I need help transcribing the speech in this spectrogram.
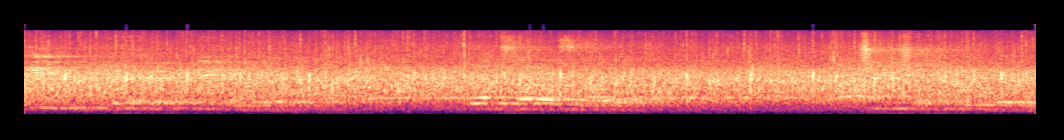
increíble con Salazar, Chicho Rivera.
